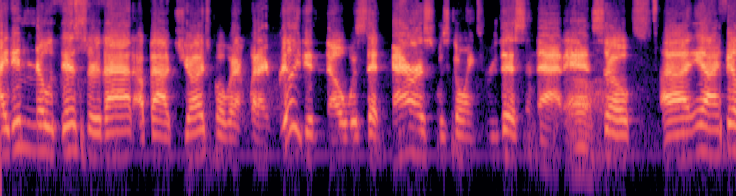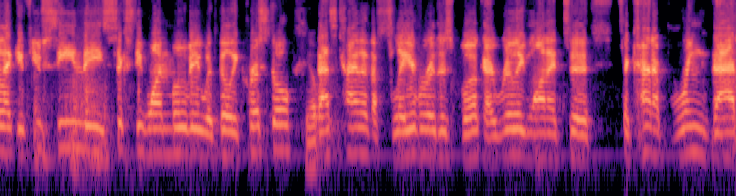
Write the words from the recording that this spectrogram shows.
I didn't know this or that about Judge, but what I, what I really didn't know was that Maris was going through this and that. And oh. so, uh, yeah, I feel like if you've seen the 61 movie with Billy Crystal, yep. that's kind of the flavor of this book. I really wanted to, to kind of bring that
